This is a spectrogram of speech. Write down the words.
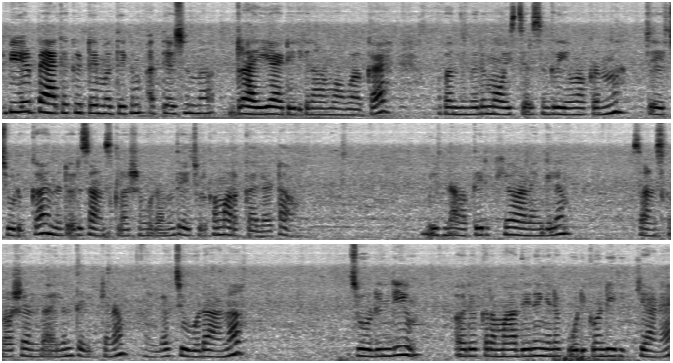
ഇപ്പോൾ ഈ ഒരു പാക്കൊക്കെ ഇട്ടുമ്പോഴത്തേക്കും അത്യാവശ്യം ഒന്ന് ഡ്രൈ ആയിട്ടിരിക്കുന്നതാണ് മുഖമൊക്കെ. അപ്പോൾ എന്തെങ്കിലും ഒരു മോയ്സ്ചറൈസും ഒക്കെ ഒന്ന് തേച്ച് കൊടുക്കുക. എന്നിട്ട് ഒരു സൺസ്ക്ലാഷും കൂടെ ഒന്ന് തേച്ച് കൊടുക്കാൻ മറക്കല്ല കേട്ടോ. വീടിനകത്തിരിക്കുകയാണെങ്കിലും സൺസ്ക്ലാഷ് എന്തായാലും തേക്കണം. നല്ല ചൂടാണ്. ചൂടിന്റെയും ഒരു ക്രമാധീനം ഇങ്ങനെ കൂടിക്കൊണ്ടിരിക്കുകയാണ്.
